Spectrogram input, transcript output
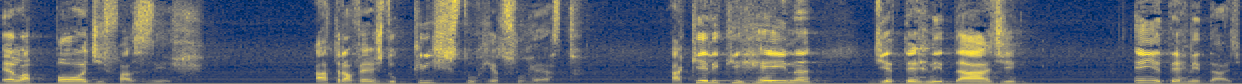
ela pode fazer através do Cristo ressurreto, aquele que reina de eternidade em eternidade.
